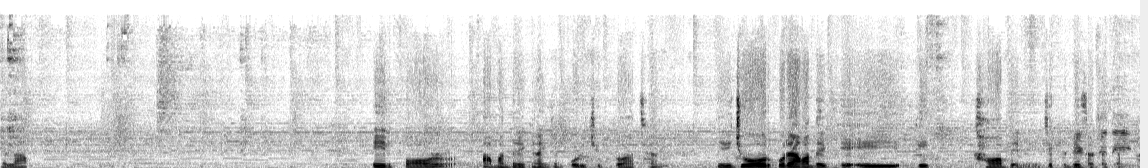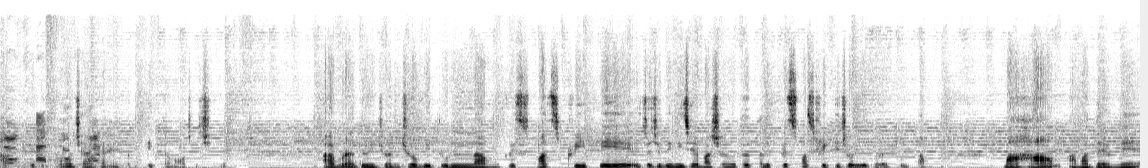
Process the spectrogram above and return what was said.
খেলাম। এরপর আমাদের এখানে একজন পরিচিত আছেন। তিনি জোর করে আমাদেরকে এই কেক খাওয়াবেন। যে একটা ডেজার্ট আইটেম থাক। এটা কোনো জায়গা নেই কেকটা মজা ছিল। আমরা দুইজন ছবি তুললাম ক্রিসমাস ট্রিতে এটা যদি নিজের বাসায় হতো তাহলে ক্রিসমাস ট্রিকে জড়িয়ে ধরে তুলতাম। মাহাম আমাদের মেয়ে।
